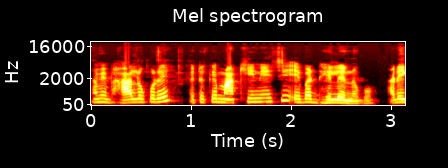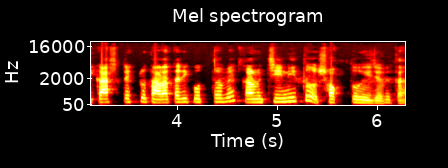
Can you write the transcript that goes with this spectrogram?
আমি ভালো করে এটাকে মাখিয়ে নিয়েছি, এবার ঢেলে নেব। আর এই কাজটা একটু তাড়াতাড়ি করতে হবে, কারণ চিনি তো শক্ত হয়ে যাবে তা।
